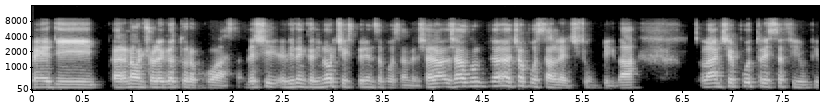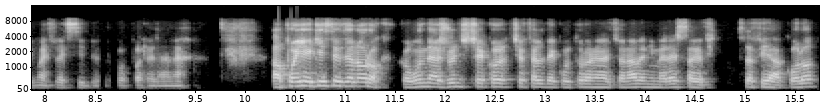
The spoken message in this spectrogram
medii care nu au nicio legătură cu asta. Deși, evident că din orice experiență poți să înveți. Și așa poți să alegi un pic, da? La început trebuie să fii un pic mai flexibil, după părerea mea. Apoi e chestie de noroc, că unde ajungi, ce, ce fel de cultură națională nimerești să, să fie acolo.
